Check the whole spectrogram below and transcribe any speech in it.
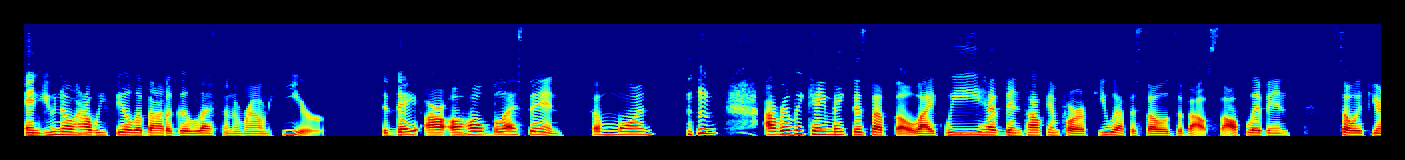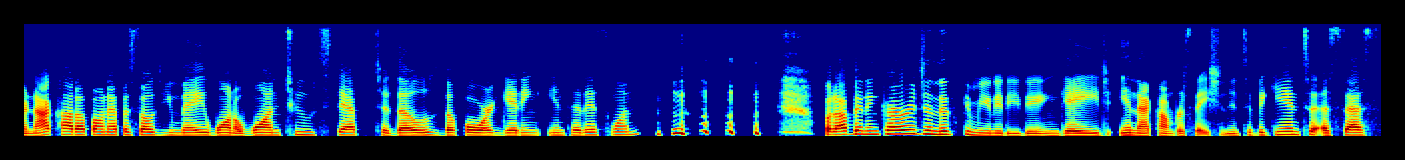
And you know how we feel about a good lesson around here. They are a whole blessing. Come on. I really can't make this up, though. Like, we have been talking for a few episodes about soft living. So, if you're not caught up on episodes, you may want a one, two step to those before getting into this one. but I've been encouraging this community to engage in that conversation and to begin to assess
